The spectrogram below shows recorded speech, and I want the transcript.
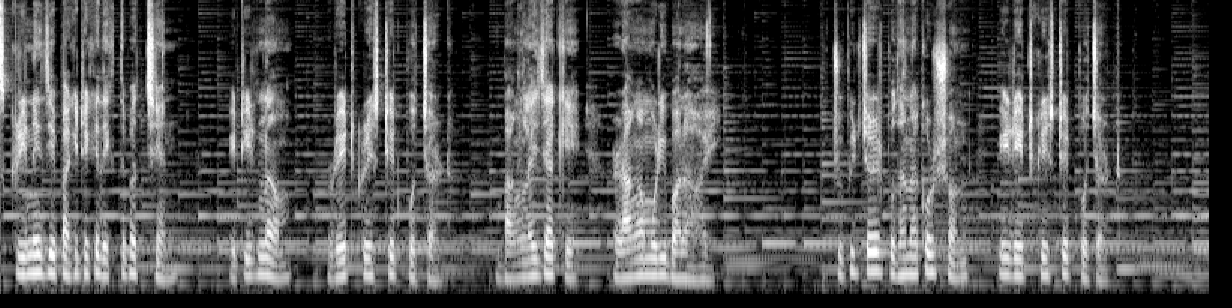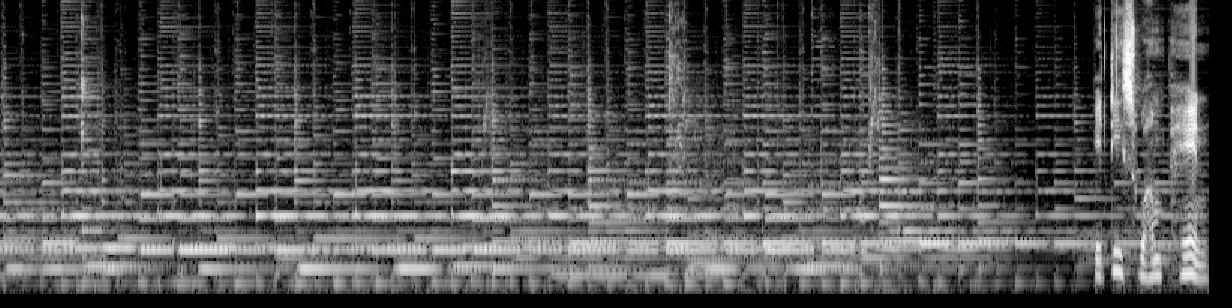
স্ক্রিনে যে পাখিটাকে দেখতে পাচ্ছেন, এটির নাম রেড ক্রেস্টেড পোচার্ড, বাংলায় যাকে রাঙামুড়ি বলা হয়। চুপিরচরের প্রধান আকর্ষণ এই রেড ক্রেস্টেড পোচার্ড। এটি সোয়াম্প হেন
